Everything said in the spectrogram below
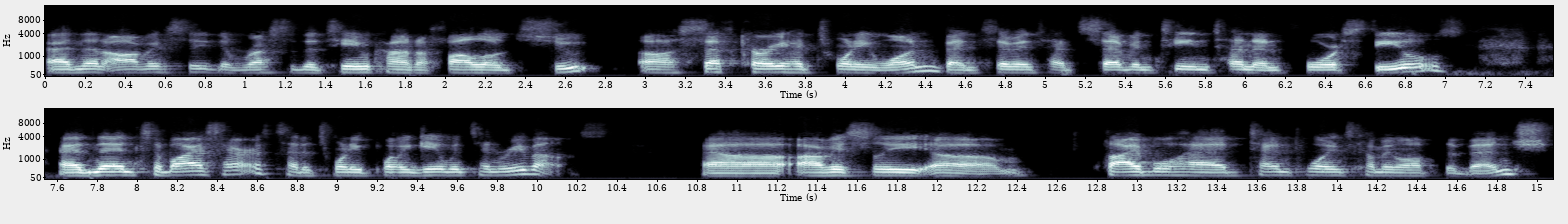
And then obviously the rest of the team kind of followed suit. Uh, Seth Curry had 21, Ben Simmons had 17, 10, and four steals. And then Tobias Harris had a 20 point game with 10 rebounds. Uh, obviously, um, Thybulle had 10 points coming off the bench,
